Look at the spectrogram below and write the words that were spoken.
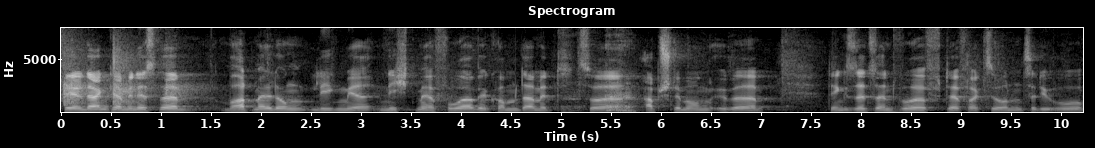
Vielen Dank, Herr Minister. Wortmeldungen liegen mir nicht mehr vor. Wir kommen damit zur Abstimmung über den Gesetzentwurf der Fraktionen CDU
